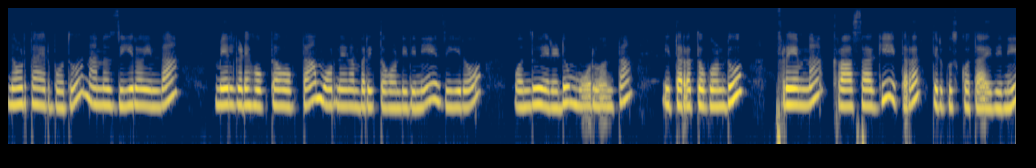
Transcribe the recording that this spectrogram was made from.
ನೋಡ್ತಾ ಇರ್ಬೋದು. ನಾನು ಝೀರೋಯಿಂದ ಮೇಲ್ಗಡೆ ಹೋಗ್ತಾ ಹೋಗ್ತಾ ಮೂರನೇ ನಂಬರಿಗೆ ತೊಗೊಂಡಿದ್ದೀನಿ. ಝೀರೋ ಒಂದು, ಎರಡು, ಮೂರು ಅಂತ ಈ ಥರ ತೊಗೊಂಡು ಫ್ರೇಮ್ನ ಕ್ರಾಸಾಗಿ ಈ ಥರ ತಿರುಗಿಸ್ಕೋತಾ ಇದ್ದೀನಿ.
